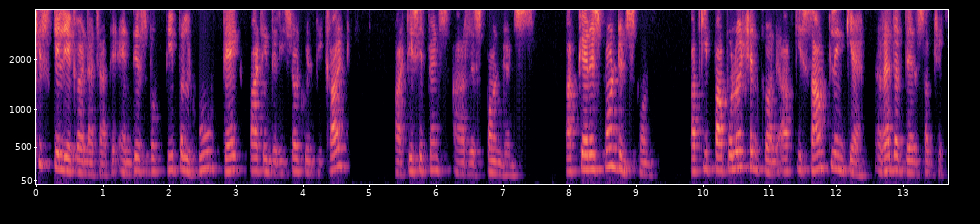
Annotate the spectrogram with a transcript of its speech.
किसके लिए करना चाहते हैं इन दिस बुक पीपल हु टेक पार्ट इन द रिसर्च विल बी कॉल्ड पार्टिसिपेंट्स आर रिस्पोंडेंट्स आपके रिस्पोंडेंट्स कौन आपकी पॉपुलेशन कौन है आपकी सैम्पलिंग क्या है rather than subjects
